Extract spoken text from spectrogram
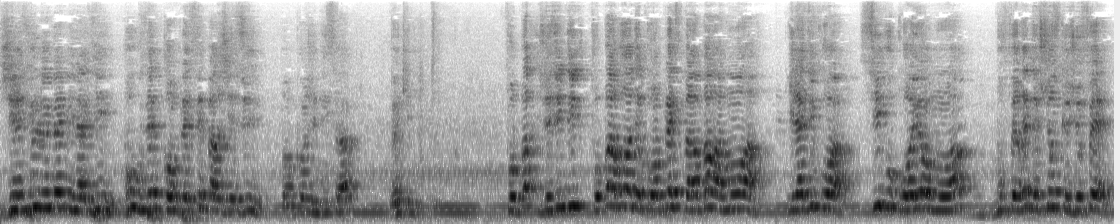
Jésus lui-même, il a dit, vous, vous êtes complexé par Jésus. Bon, quand je dis ça, faut pas, Jésus dit, faut pas avoir de complexe par rapport à moi. Il a dit quoi? Si vous croyez en moi, vous ferez des choses que je fais.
